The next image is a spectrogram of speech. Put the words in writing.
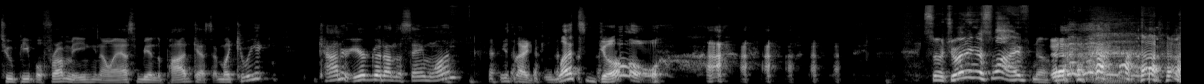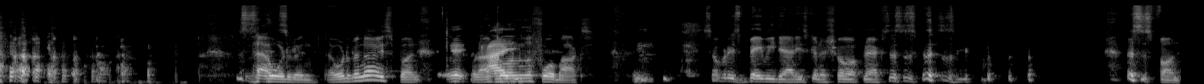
two people from me. You know, I asked him to be on the podcast. I'm like, can we get Connor Eargood on the same one? He's like, let's go. So joining us live, no, that would have been that would have been nice, but It- we're not I- going to the four box. somebody's baby daddy's going to show up next. This is this is this is fun.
